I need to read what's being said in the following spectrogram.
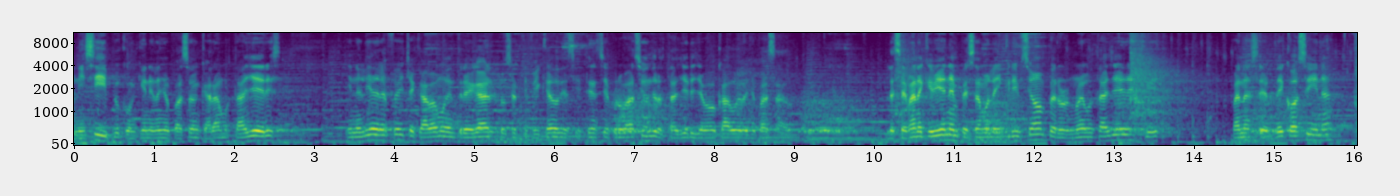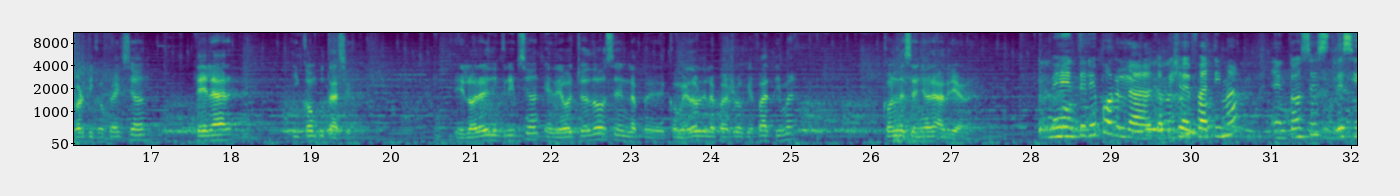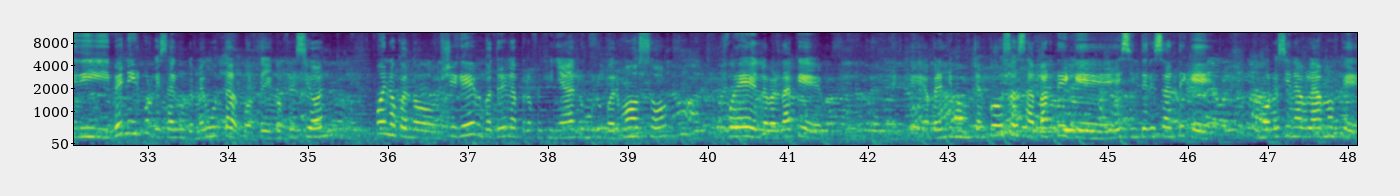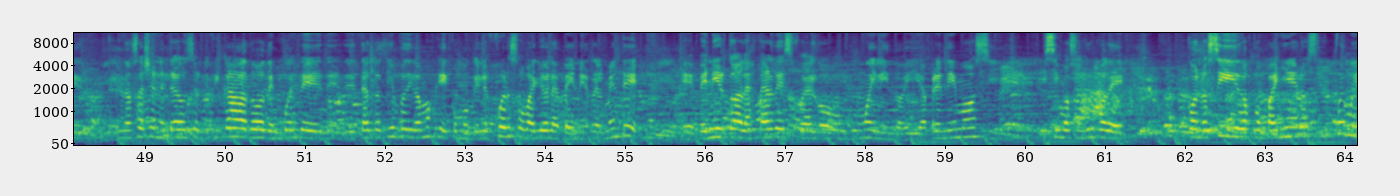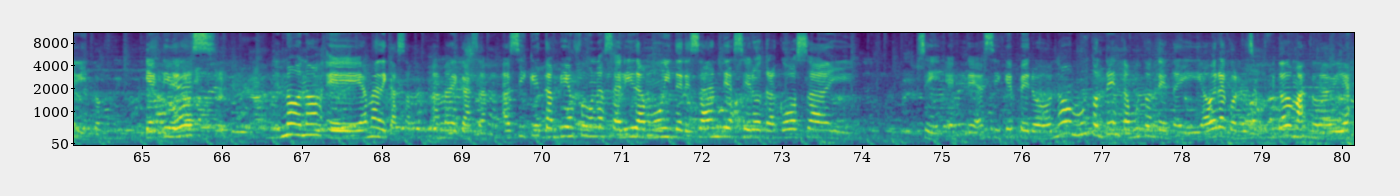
municipio, con quien el año pasado encaramos talleres. Y en el día de la fecha acabamos de entregar los certificados de asistencia y aprobación de los talleres llevados a cabo el año pasado. La semana que viene empezamos la inscripción, pero los nuevos talleres que van a ser de cocina, confección, telar y computación. El horario de inscripción es de 8 a 12 en el comedor de la parroquia Fátima con la señora Adriana. Me enteré por la capilla de Fátima, entonces decidí venir porque es algo que me gusta, corte y confección bueno, cuando llegué me encontré la profe genial, un grupo hermoso. Fue la verdad que aprendimos muchas cosas, aparte que es interesante que, como recién hablamos, que nos hayan entregado un certificado después de, tanto tiempo, digamos que como que el esfuerzo valió la pena y realmente eh, venir todas las tardes fue algo muy lindo y aprendimos y hicimos un grupo de conocidos, compañeros, fue muy lindo. Y actividades, no, no, eh, ama de casa, ama de casa. Así que también fue una salida muy interesante, hacer otra cosa y sí, este, así que, pero no, muy contenta, muy contenta y ahora con el certificado más todavía.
